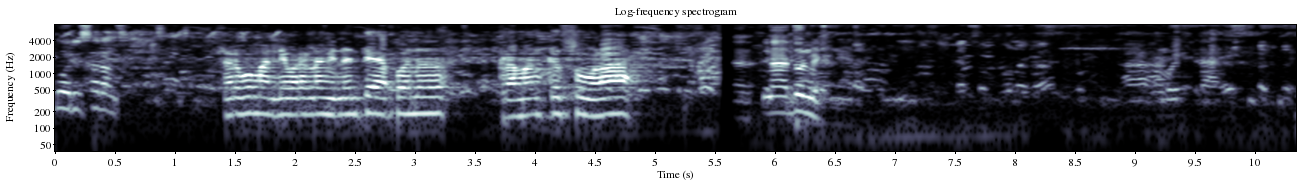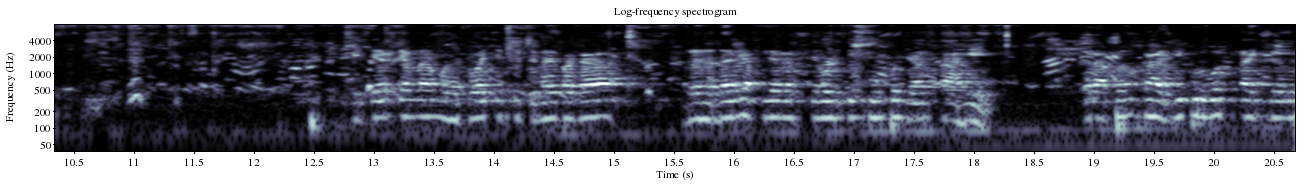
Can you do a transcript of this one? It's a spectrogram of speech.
बोरी सरांचं. सर्व मान्यवरांना विनंती आहे आपण क्रमांक सोळा. ना दोन मिनिट. विद्यार्थ्यांना महत्त्वाची सूचना आहे बघा. रहदारी आपल्या रस्त्यावरती खूप जास्त आहे. तर आपण काळजीपूर्वक सायकल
